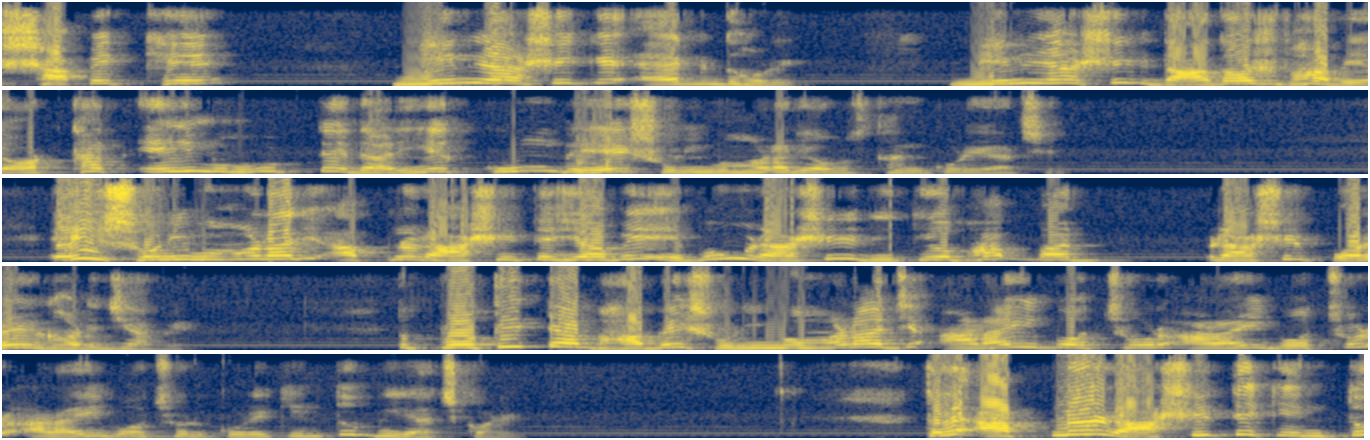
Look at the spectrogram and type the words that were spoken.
সাপেক্ষে, মীন রাশিকে এক ধরে, মীন রাশির দ্বাদশ ভাবে, অর্থাৎ এই মুহূর্তে দাঁড়িয়ে কুম্ভে শনি মহারাজ অবস্থান করে আছে। এই শনি মহারাজ আপনার রাশিতে যাবে এবং রাশির দ্বিতীয় ভাব বা রাশির পরের ঘরে যাবে। তো প্রতিটা ভাবে শনি মহারাজ আড়াই বছর আড়াই বছর আড়াই বছর করে কিন্তু বিরাজ করে তাহলে আপনার রাশিতে কিন্তু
